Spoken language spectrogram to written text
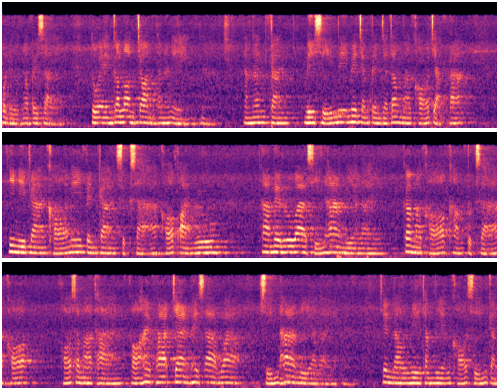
คนอื่นเอาไปใส่ ตัวเองก็ล่อนจ้อนเท่านั้นเอง ดังนั้นการ มีศีลนี้ไม่จำเป็นจะต้องมาขอจากพระ ที่มีการขอนี้เป็นการศึกษาขอความรู้ ถ้าไม่รู้ว่าศีลห้ามีอะไร ก็มาขอคำปรึกษาขอขอสมาทาน ขอให้พระแจ้งให้ทราบว่าศีลห้ามีอะไร เช่นเรามีธรรมเนียมขอศีลกัน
